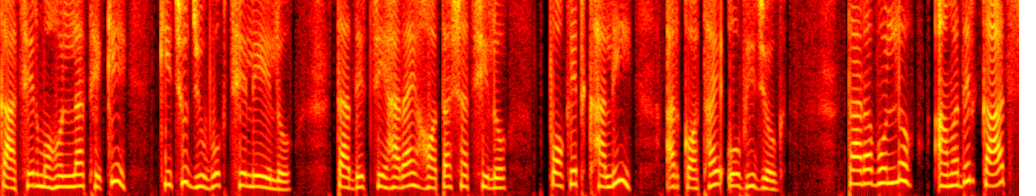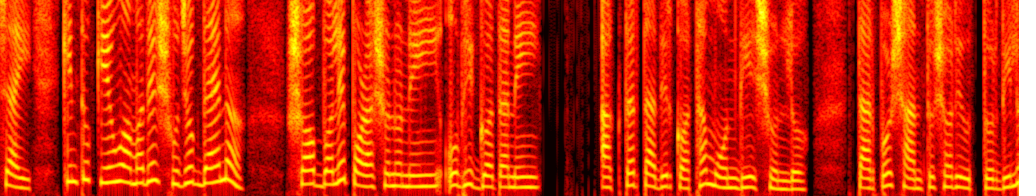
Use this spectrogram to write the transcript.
কাছের মহল্লা থেকে কিছু যুবক ছেলে এলো। তাদের চেহারায় হতাশা ছিল, পকেট খালি আর কথায় অভিযোগ। তারা বলল, আমাদের কাজ চাই, কিন্তু কেউ আমাদের সুযোগ দেয় না। সব বলে পড়াশুনো নেই, অভিজ্ঞতা নেই। আক্তার তাদের কথা মন দিয়ে শুনল। তারপর শান্তস্বরে উত্তর দিল,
